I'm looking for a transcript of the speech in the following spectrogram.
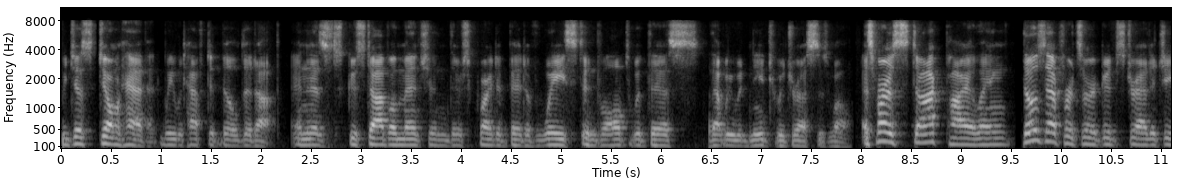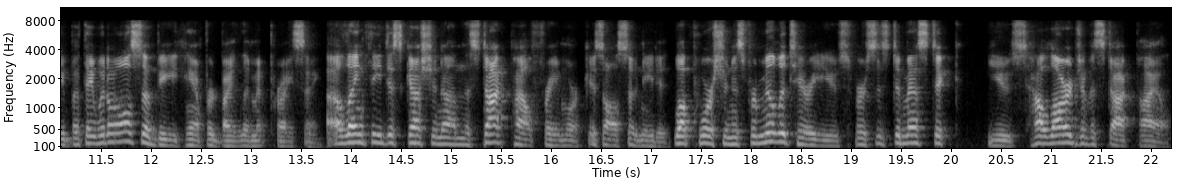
We just don't have it. We would have to build it up. And as Gustavo mentioned, there's quite a bit of waste involved with this that we would need to address as well. As far as stockpiling, those efforts are a good strategy, but they would also be hampered by limit pricing. A lengthy discussion on the stockpile framework is also needed. What portion is for military use versus domestic use? How large of a stockpile?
